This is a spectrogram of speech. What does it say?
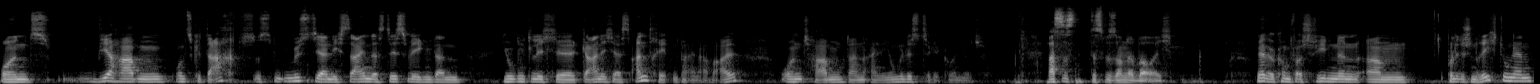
Und wir haben uns gedacht, es müsste ja nicht sein, dass deswegen dann Jugendliche gar nicht erst antreten bei einer Wahl und haben dann eine junge Liste gegründet. Was ist das Besondere bei euch? Ja, wir kommen von verschiedenen ähm, politischen Richtungen.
